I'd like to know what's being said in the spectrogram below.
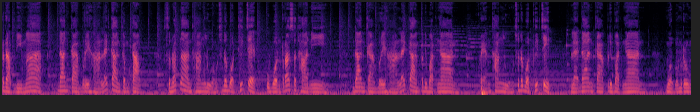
ระดับดีมาก ด้านการบริหารและการกำกับ สำนักงานทางหลวงชนบทที่ 7 อุบลราชธานี ด้านการบริหารและการปฏิบัติงาน แขวงทางหลวงชนบทพิจิตร และด้านการปฏิบัติงาน หมวดบำรุง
